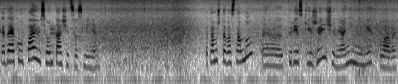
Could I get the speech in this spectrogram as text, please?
Когда я купаюсь, он тащится с меня. Потому что в основном э, турецкие женщины, они не умеют плавать.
